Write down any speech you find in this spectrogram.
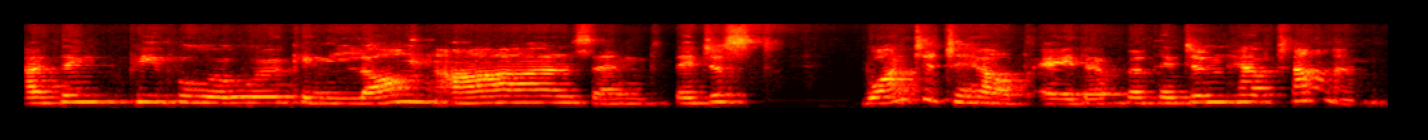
I think people were working long hours and they just wanted to help Ada, but they didn't have time.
